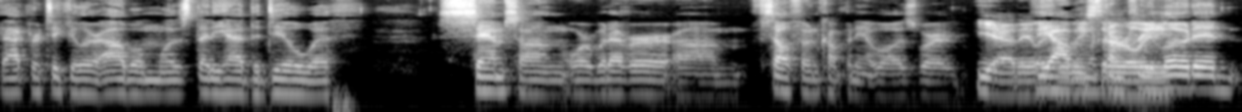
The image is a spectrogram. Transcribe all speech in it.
that particular album was that he had to deal with Samsung or whatever um, cell phone company it was, where Yeah, they the album would come preloaded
